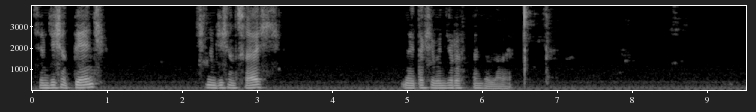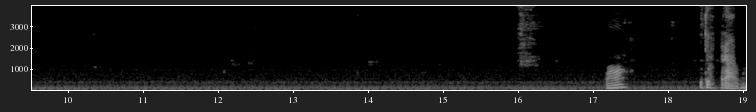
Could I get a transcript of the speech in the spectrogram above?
75 76 No i tak się będzie rozpędzał dalej. O. I tu w prawo.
